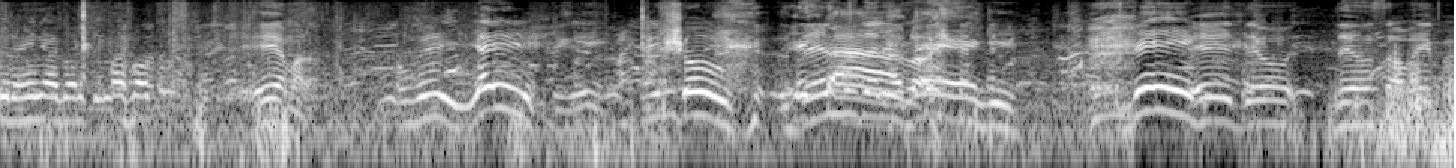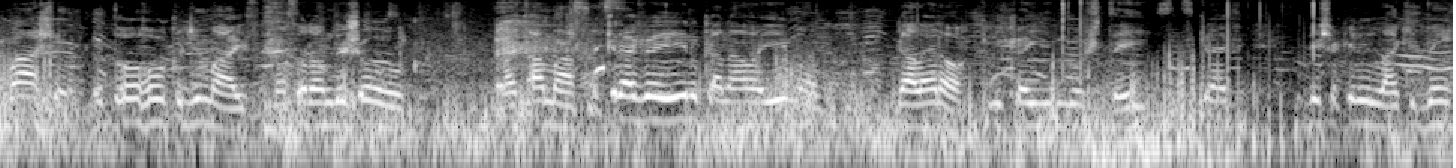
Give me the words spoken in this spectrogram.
Já levou a Dona Irene e agora tem mais volta não. Ei, mano. Vamos ver aí. E aí? Cheguei. Show! Eita, Veng! Veng! Ei, deu, deu um salve aí pra Macho, eu tô rouco demais. Mossoró me deixou rouco. Mas tá massa. Se inscreve aí no canal aí, mano. Galera, ó, clica aí em gostei, se inscreve e deixa aquele like bem.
